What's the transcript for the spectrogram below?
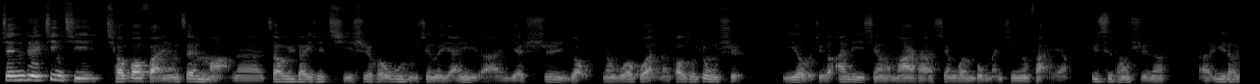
针对近期侨胞反映在马呢遭遇到一些歧视和侮辱性的言语啊，也是有。那我馆呢高度重视，也有这个案例向马耳他相关部门进行反映。与此同时呢，呃，遇到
